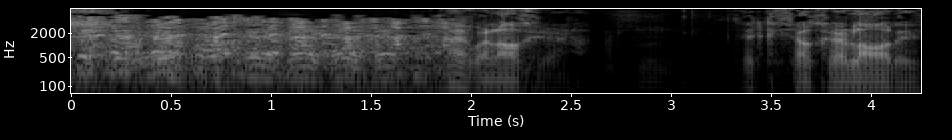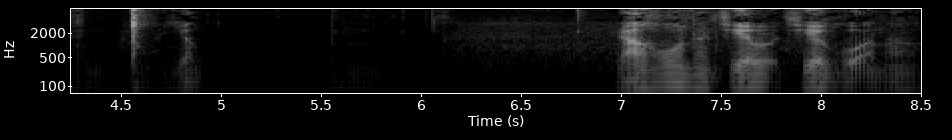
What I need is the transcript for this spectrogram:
太会唠嗑了，嗯，这小嗑唠的硬。嗯然后呢，结结果呢？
